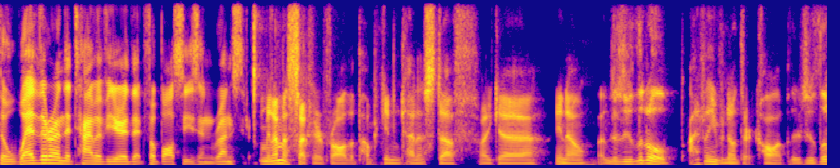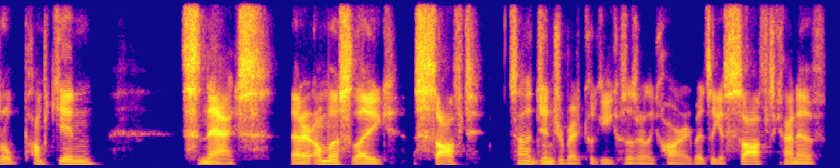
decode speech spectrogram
the weather and the time of year that football season runs through. I mean, I'm a sucker for all the pumpkin kind of stuff. Like uh, you know, there's these little I don't even know what they're called, but there's these little pumpkin snacks that are almost like soft. It's not a gingerbread cookie because those are like hard, but it's like a soft kind of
